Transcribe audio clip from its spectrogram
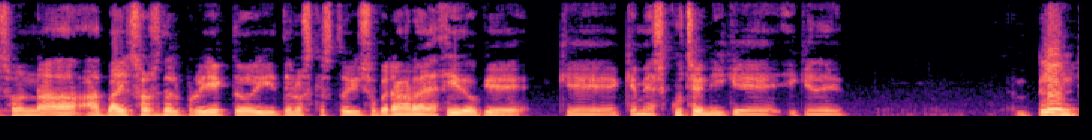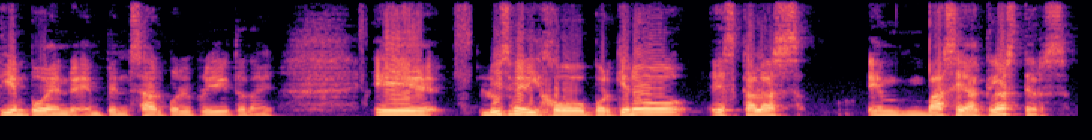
son advisors del proyecto y de los que estoy súper agradecido que, me escuchen y que, y que empleen tiempo en, pensar por el proyecto también, eh, Luis me dijo, ¿por qué no escalas en base a clusters?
